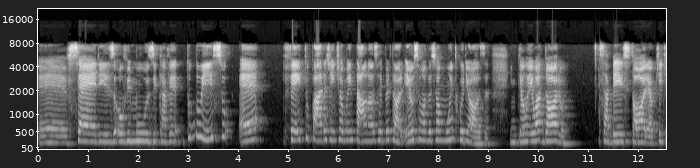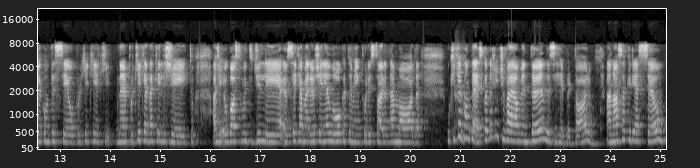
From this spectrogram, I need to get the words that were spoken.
é, séries, ouvir música, ver, tudo isso é feito para a gente aumentar o nosso repertório. Eu sou uma pessoa muito curiosa, então eu adoro saber a história, o que que aconteceu, por que que, né, por que que é daquele jeito. Eu gosto muito de ler, eu sei que a Maria Eugênia é louca também por história da moda. O que que acontece? Quando a gente vai aumentando esse repertório, a nossa criação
